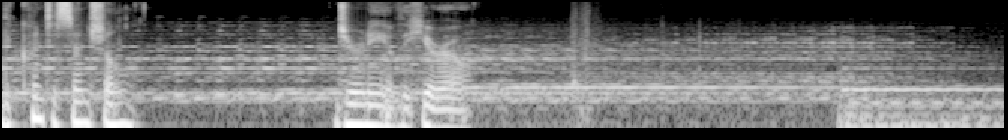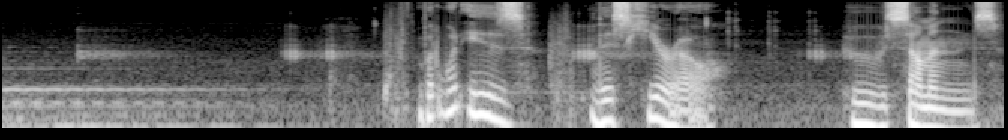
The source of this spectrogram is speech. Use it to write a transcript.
The quintessential journey of the hero. But what is this hero who summons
